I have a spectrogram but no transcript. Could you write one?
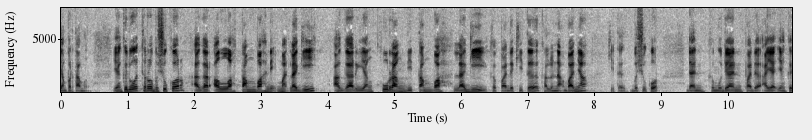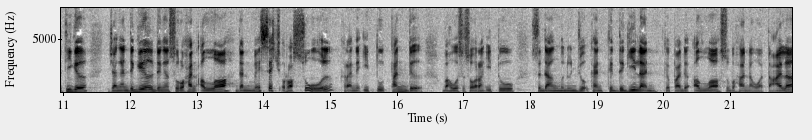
Yang pertama. Yang kedua terus bersyukur agar Allah tambah nikmat lagi agar yang kurang ditambah lagi kepada kita. Kalau nak banyak kita bersyukur dan kemudian pada ayat yang ketiga jangan degil dengan suruhan Allah dan mesej Rasul kerana itu tanda bahawa seseorang itu sedang menunjukkan kedegilan kepada Allah Subhanahu Wa Taala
